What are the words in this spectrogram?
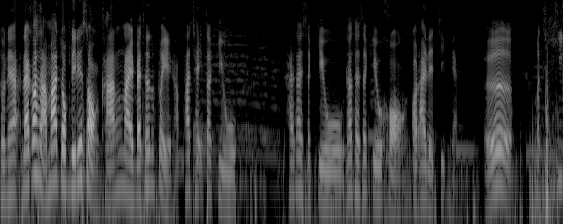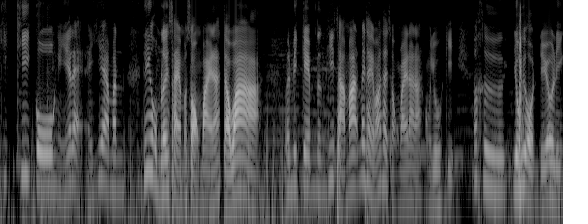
ตัวเนี้ยแล้วก็สามารถโจมตีได้สองครั้งใน Battle Phase ครับ ถ้าใช้สกิลถ้าใช้สกิลถ้าใช้สกิลของ Odd Eye Raging เนี่ย เออ มันขี้ขี้ขี้โกงอย่างเงี้ยแหละไอ้เหี้ยมันนี่ผมเลยใส่มาสองใบนะแต่ว่า มันมีเกมหนึ่งที่สามารถไม่สามารถใส่สองใบได้นะของยูกิก็คือยูกิโอดเดียลลิง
